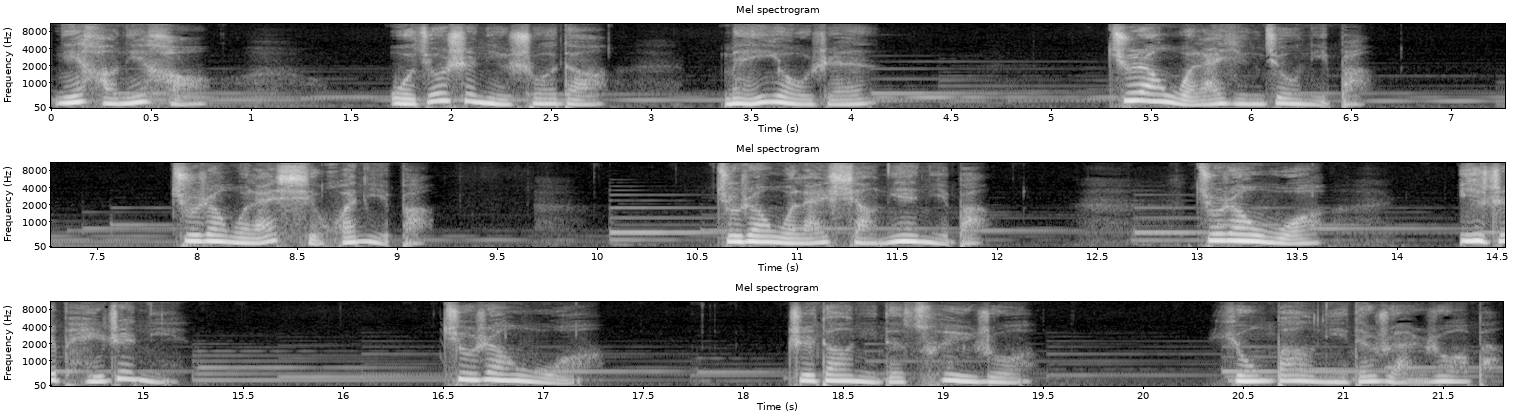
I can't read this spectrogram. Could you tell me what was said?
你好，你好。我就是你说的，没有人。就让我来营救你吧。就让我来喜欢你吧。就让我来想念你吧。就让我一直陪着你。就让我知道你的脆弱，拥抱你的软弱吧。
